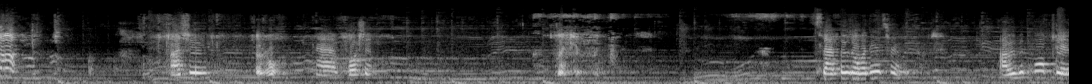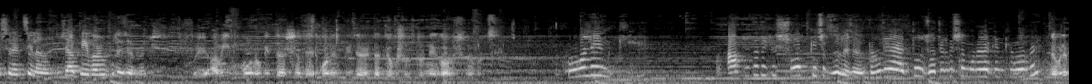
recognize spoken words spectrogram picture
দাঁড়া। আসেন। আসব হ্যাঁ বসেন। ইউ জমা দিয়েছেন? আমি তো খুব টেনশনে ছিলাম যে আপনি এবারও ভুলে যাবেন। আমি সাথে গণিতবিদ্যার একটা যোগসূত্র নিয়ে গবেষণা করছি। বলেন কি? আপনি তো দেখি সব কিছু ভুলে যান। তাহলে এত জটিল বিষয় মনে রাখেন কীভাবে? মানে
